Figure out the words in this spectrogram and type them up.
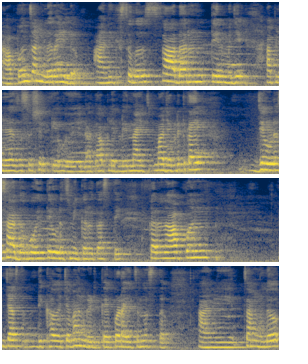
आपण चांगलं राहिलं आणि सगळं साधारण ते म्हणजे आपल्याला जसं शक्य होईल आता आपल्याकडे नाहीच माझ्याकडे तर काय जेवढं साधं होईल तेवढंच मी करत असते. कारण आपण जास्त दिखाव्याच्या भानगडीत काही पडायचं नसतं. आणि चांगलं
